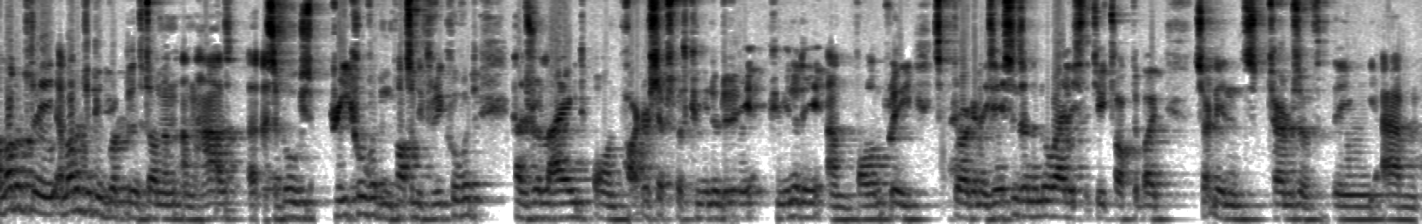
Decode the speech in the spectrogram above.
a lot of the a lot of the good work that is done and, and has, I suppose, pre-COVID and possibly through COVID, has relied on partnerships with community community and voluntary sector organisations. And I know, Eilish, that you talked about certainly in terms of the um,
